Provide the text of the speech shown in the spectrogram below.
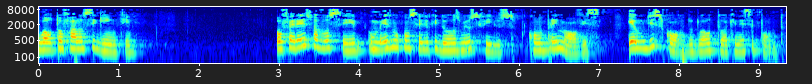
O autor fala o seguinte: Ofereço a você o mesmo conselho que dou aos meus filhos: compre imóveis. Eu discordo do autor aqui nesse ponto.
